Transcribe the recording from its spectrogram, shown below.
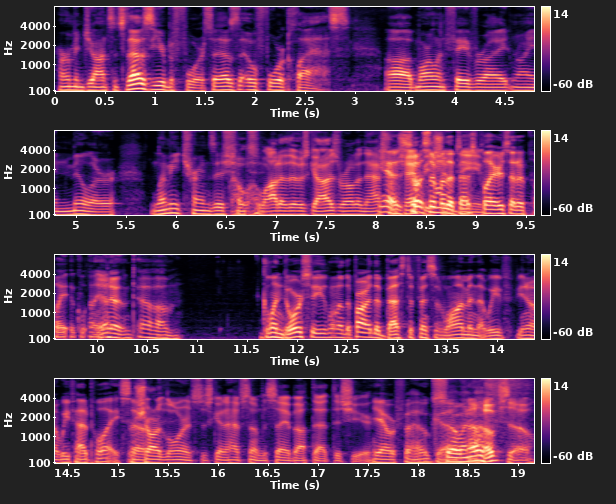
Herman Johnson. So that was the year before. So that was the 04 class. Uh, Marlon Favorite, Ryan Miller. Let me transition Oh, to a lot of those guys were on a national Yeah, so some of the best team. players that have played. You Yeah. know, um, Glenn Dorsey is one of the probably the best defensive linemen that we've you know we've had play. So Rashard Lawrence is going to have something to say about that this year. yeah, we're Fahoko. So in I oh- hope so.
